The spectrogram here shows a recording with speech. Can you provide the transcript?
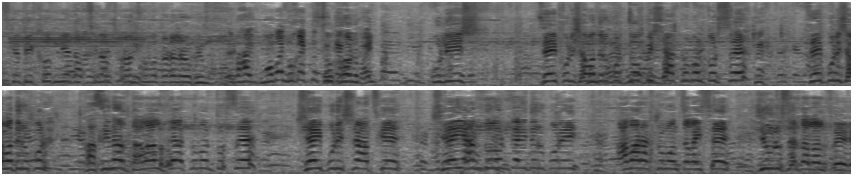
আজকে বিক্ষোভ নিয়ে যাচ্ছিলাম স্বরাষ্ট্র মন্ত্রণালয়ের অভিমুখে। ভাই মোবাইল ঢুকাইতেছেন কেন ভাই? পুলিশ যেই পুলিশ আমাদের উপর চব্বিশে আক্রমণ করছে যেই পুলিশ আমাদের উপর হাসিনার দালাল হয়ে আক্রমণ করছে সেই পুলিশরা আজকে সেই আন্দোলনকারীদের উপরেই আবার আক্রমণ চালাইছে জিউনুসের দালাল হয়ে।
